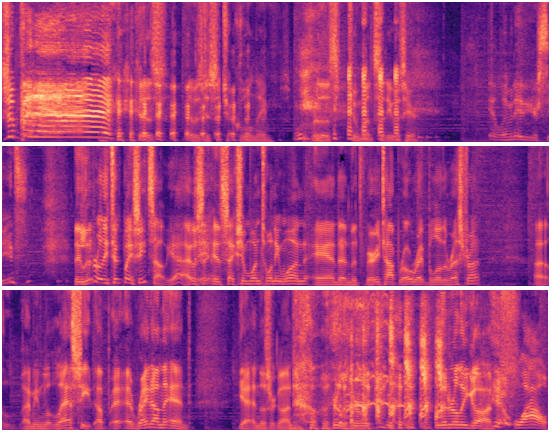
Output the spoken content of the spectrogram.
Zbigniew because it was just such a cool name for those two months that he was here. eliminated your seats. They literally took my seats out. Yeah, I was in section 121 and in the very top row, right below the restaurant. Uh, I mean, last seat up, uh, right on the end. Yeah, and those are gone now. They're literally, literally gone. Wow.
